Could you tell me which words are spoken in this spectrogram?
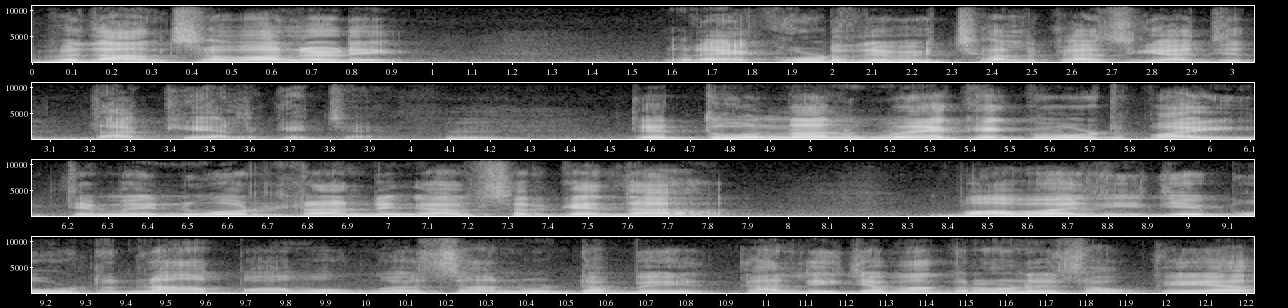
ਵਿਧਾਨ ਸਭਾ ਲੜੇ। ਰੈਕੋਟ ਦੇ ਵਿੱਚ ਹਲਕਾ ਸੀ ਅੱਜ ਦਾਖੇ ਹਲਕੇ ਚ ਤੇ ਦੋਨਾਂ ਨੂੰ ਮੈਂ ਇੱਕ ਇੱਕ ਵੋਟ ਪਾਈ ਤੇ ਮੈਨੂੰ ਉਹ ਰਿਟਰਨਿੰਗ ਅਫਸਰ ਕਹਿੰਦਾ ਬਾਬਾ ਜੀ ਜੇ ਵੋਟ ਨਾ ਪਾਵੋਗੇ ਸਾਨੂੰ ਡੱਬੇ ਖਾਲੀ ਜਮ੍ਹਾਂ ਕਰਾਉਣੇ ਸੌਖੇ ਆ।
